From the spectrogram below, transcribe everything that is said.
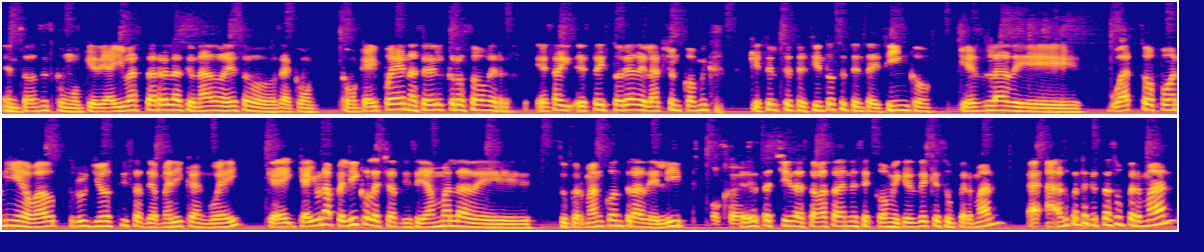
Entonces como que de ahí va a estar relacionado eso, o sea, como, como que ahí pueden hacer el crossover, esa, esta historia del Action Comics que es el 775, que es la de What's So Funny About True Justice and the American Way, que, que hay una película, Charlie, se llama la de Superman contra The Elite. Ok. Esa está chida, está basada en ese cómic. Es de que Superman, ha- haz cuenta que está Superman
